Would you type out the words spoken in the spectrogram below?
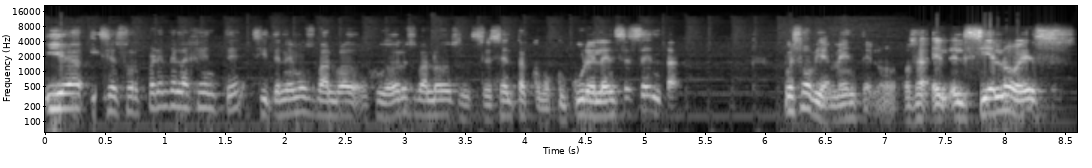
Eh, y, se sorprende la gente si tenemos jugadores valuados en 60 como Cucurella en 60. Pues obviamente, ¿no? O sea, el, cielo es...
